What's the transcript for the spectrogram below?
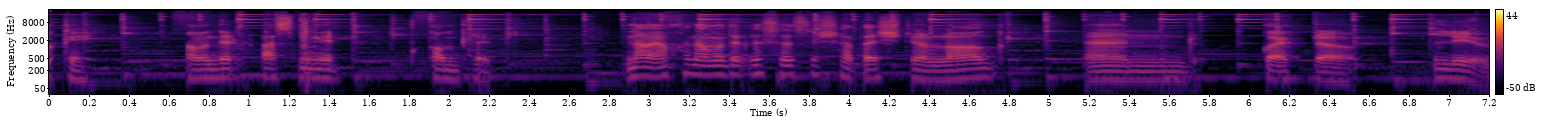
Okay আমাদের পাঁচ মিনিট কমপ্লিট না এখন আমাদের কাছে আছে সাতাশটা লগ অ্যান্ড কয়েকটা লিভ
